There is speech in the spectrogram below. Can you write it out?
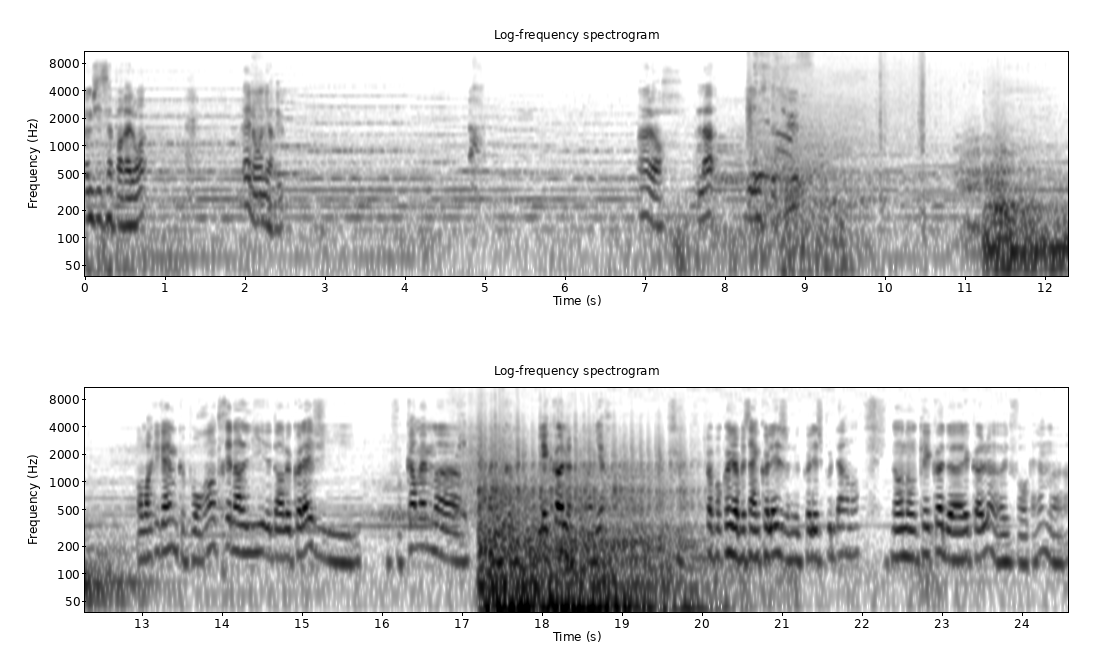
Même si ça paraît loin. Eh non, on y arrive. Alors, là, il y a une statue. Remarquez quand même que pour rentrer dans le, collège, il, faut quand même... euh, l'école, on va dire. Je sais pas pourquoi j'appelle ça un collège, le collège Poudlard, non? Non, donc l'école, euh, l'école, euh, il faut quand même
